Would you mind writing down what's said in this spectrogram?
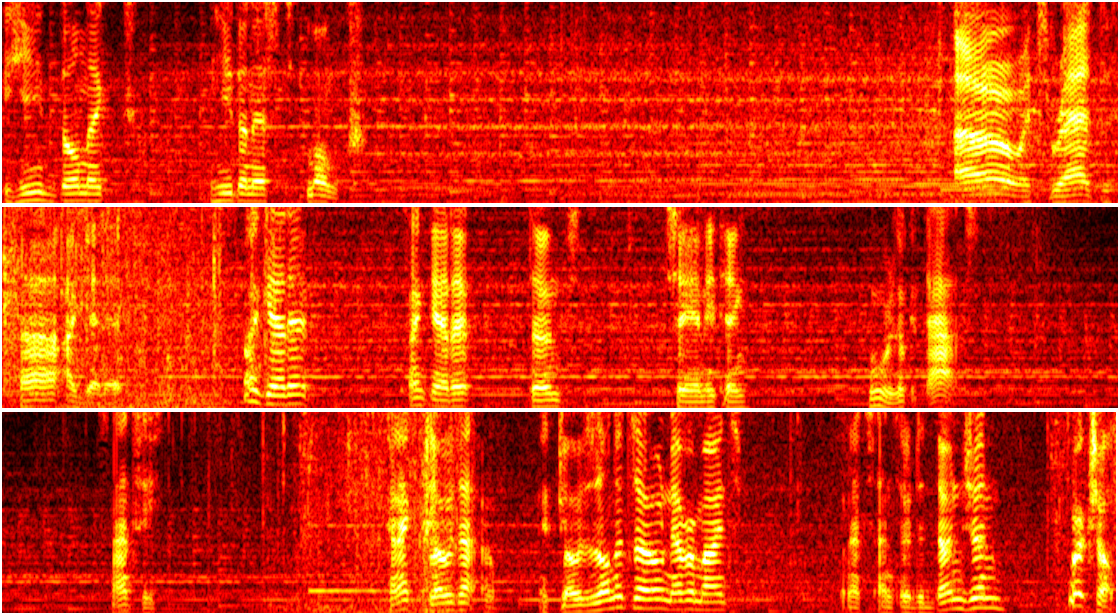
hedonic hedonist monk. Oh, it's red. Ah, I get it. I get it. I get it. Don't say anything. Ooh, look at that. Fancy. Can I close that? Oh, it closes on its own. Never mind. Let's enter the dungeon. Workshop.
